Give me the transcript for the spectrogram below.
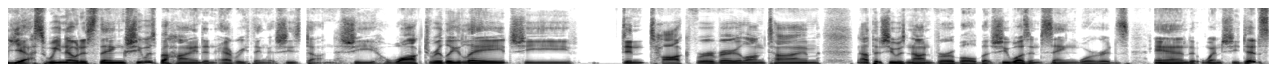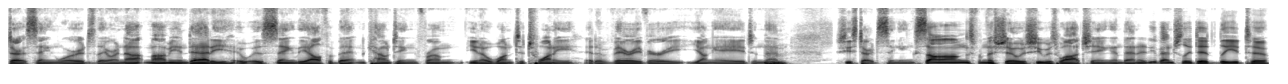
Yes, we noticed things. She was behind in everything that she's done. She walked really late. She didn't talk for a very long time. Not that she was nonverbal, but she wasn't saying words. And when she did start saying words, they were not mommy and daddy. It was saying the alphabet and counting from, you know, 1 to 20 at a very, very young age. And then mm. she started singing songs from the shows she was watching. And then it eventually did lead to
